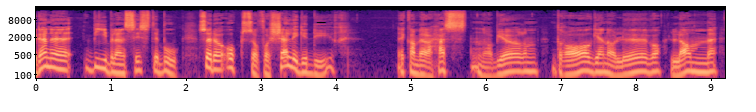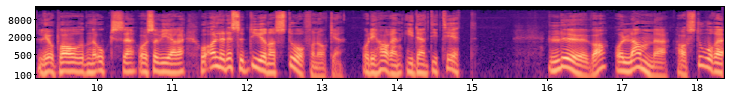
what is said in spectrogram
I denne Bibelens siste bok så er det også forskjellige dyr det kan være hesten og bjørn, dragen og løva, lammet, leoparden og okse osv. Og, og alle disse dyrene står for noe, og de har en identitet. Løva og lammet har store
